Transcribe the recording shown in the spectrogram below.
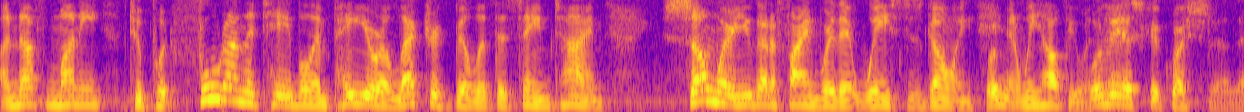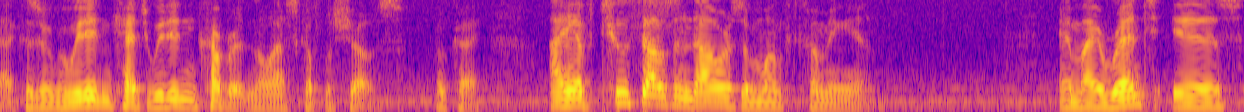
enough money to put food on the table and pay your electric bill at the same time, somewhere you got to find where that waste is going, me- and we help you with Let that. Let me ask you a question on that because we didn't catch, we didn't cover it in the last couple of shows. Okay, I have two thousand dollars a month coming in, and my rent is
